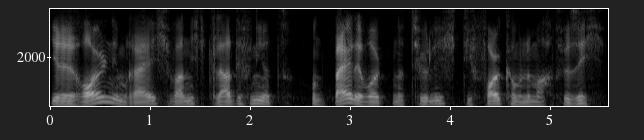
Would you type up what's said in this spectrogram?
Ihre Rollen im Reich waren nicht klar definiert und beide wollten natürlich die vollkommene Macht für sich.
